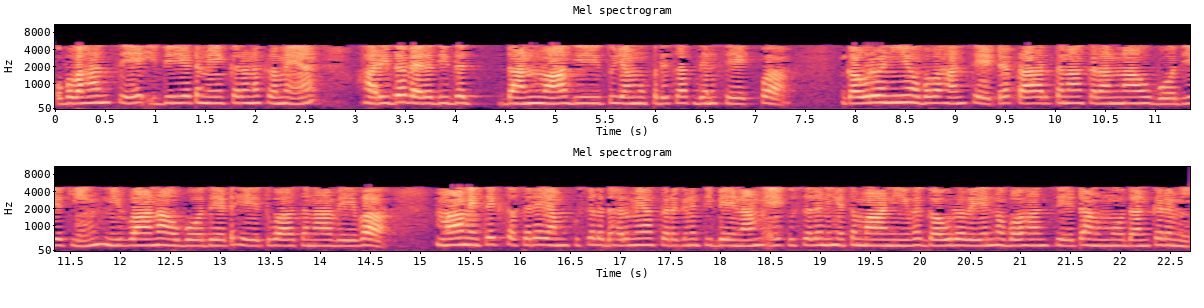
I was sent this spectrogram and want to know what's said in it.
ඔබ වහන්සේ ඉදිරියට මේ කරන ක්‍රමය හරිද වැරදිද දන්වා දිය යුතු යම් උපදේශක් දෙනසේක්වා. ගෞරවනීය ඔබ වහන්සේට ප්‍රාර්ථනා කරන්නා වූ බෝධියකින් නිර්වාණ අවබෝධයට හේතු වාසනා වේවා. මා මෙතෙක් සසරේ යම් කුසල ධර්මයක් කරගෙන තිබේ නම් ඒ කුසල නිහතමානීව ගෞරවයෙන් ඔබ වහන්සේට අනුමෝදන් කරමි.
